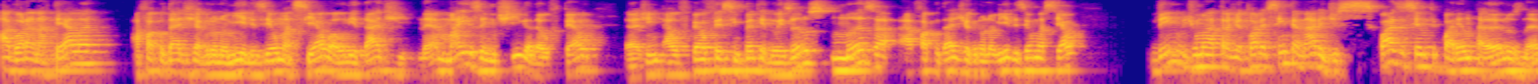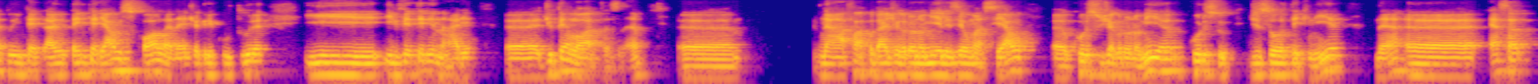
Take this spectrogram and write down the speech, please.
Agora na tela, a Faculdade de Agronomia Eliseu Maciel, a unidade né, mais antiga da UFPEL. A, gente, a UFPEL fez 52 anos, mas a, a Faculdade de Agronomia Eliseu Maciel vem de uma trajetória centenária de quase 140 anos, né, do, da Imperial Escola né, de Agricultura e, e Veterinária uh, de Pelotas, né, uh, na Faculdade de Agronomia Eliseu Maciel, uh, curso de agronomia, curso de zootecnia, né, essa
